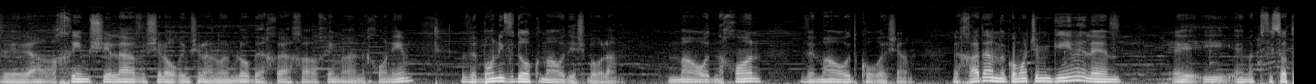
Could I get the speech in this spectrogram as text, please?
והערכים שלה ושל ההורים שלנו הם לא בהכרח הערכים הנכונים, ובואו נבדוק מה עוד יש בעולם. מה עוד נכון ומה עוד קורה שם. ואחד המקומות שמגיעים אליהם אה, עם התפיסות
